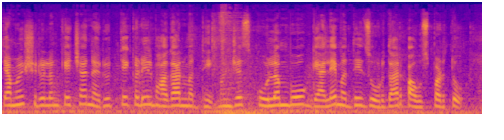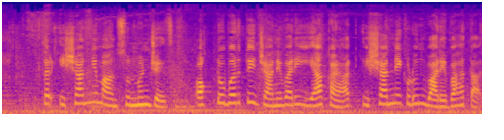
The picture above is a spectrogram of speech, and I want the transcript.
त्यामुळे श्रीलंकेच्या नैऋत्येकडील भागांमध्ये म्हणजेच कोलंबो गॅलेमध्ये जोरदार पाऊस पडतो. तर ईशान्य मान्सून म्हणजेच ऑक्टोबर ते जानेवारी या काळात ईशान्येकडून वारे वाहतात.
